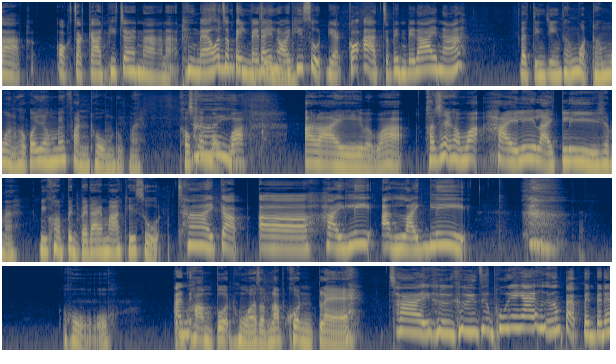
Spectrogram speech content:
จากออกจากการพิจารณาน่ะถึงแม้ว่าจะเป็นไปได้น้อยที่สุดเนี่ยก็อาจจะเป็นไปได้นะ แต่จริง ๆ ทั้งหมดทั้งมวลเขาก็ยังไม่ฟันธงถูกไหมเขาแค่บอกว่า อะไรแบบว่า เขาใช้คำว่า highly likely ใช่ไหมมีความเป็นไปได้มากที่สุด ใช่กับเอ่อ highly unlikely โอ้โหอัเป็นนความปวดหัวสำหรับคนแปล ใช่คือคือจริงๆพูดง่ายๆ คือตั้งแต่เป็นไปได้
